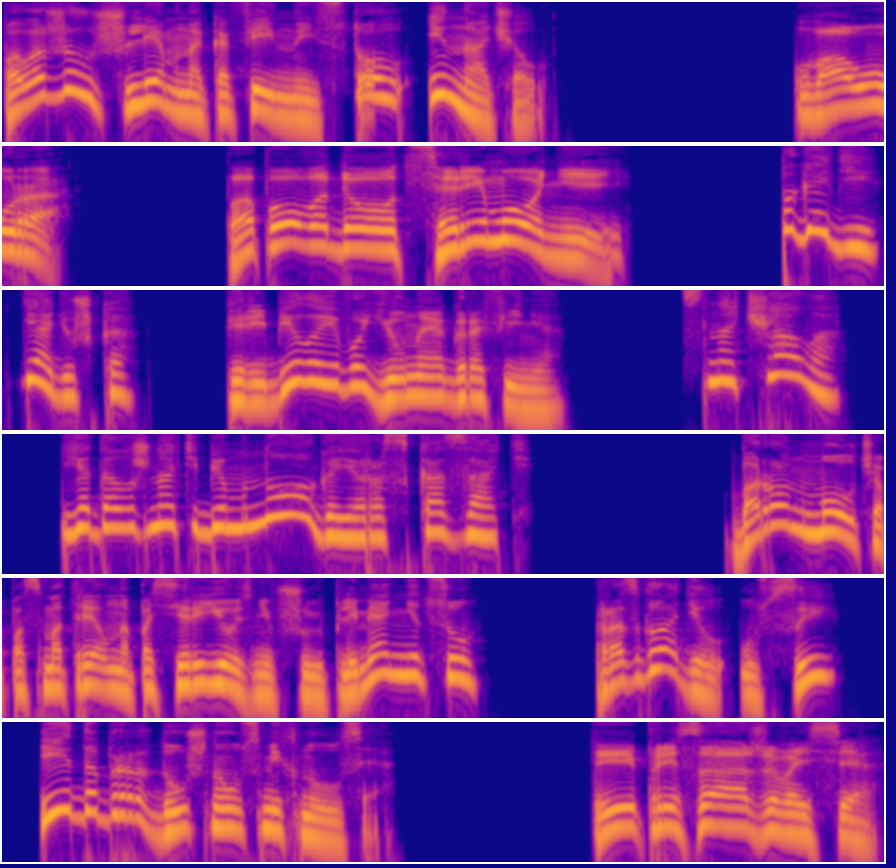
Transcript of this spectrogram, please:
положил шлем на кофейный стол и начал. «Лаура, по поводу церемоний!» «Погоди, дядюшка!» — перебила его юная графиня. «Сначала я должна тебе многое рассказать». Барон молча посмотрел на посерьезневшую племянницу, разгладил усы и добродушно усмехнулся. «Ты присаживайся,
